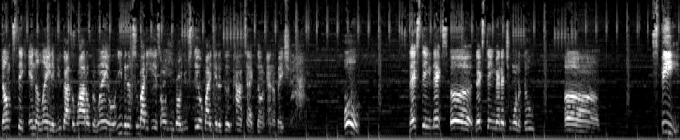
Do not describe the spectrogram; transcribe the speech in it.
dunk stick in the lane if you got the wide open lane, or even if somebody is on you, bro, you still might get a good contact dunk animation. Boom. Next thing, next, uh, next thing, man, that you want to do, um, speed,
